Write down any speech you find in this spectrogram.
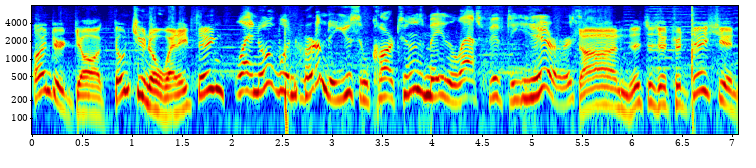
Underdog, don't you know anything? Well, I know it wouldn't hurt him to use some cartoons made in the last 50 years. Don, this is a tradition.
